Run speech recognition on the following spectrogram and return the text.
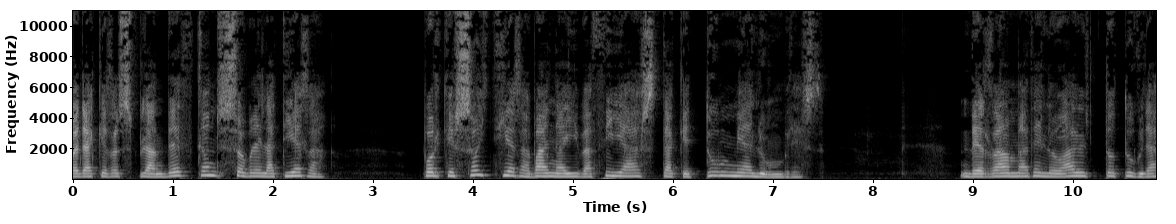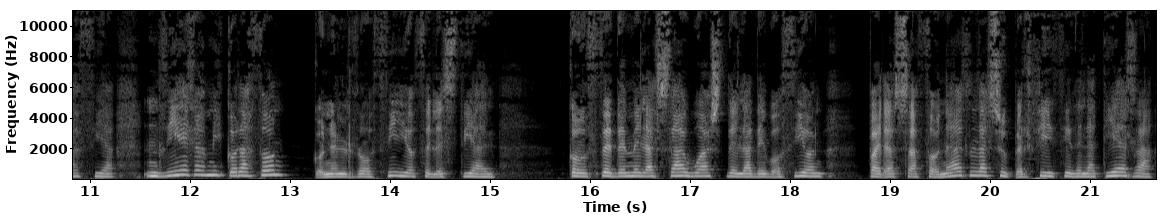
para que resplandezcan sobre la tierra, porque soy tierra vana y vacía hasta que tú me alumbres. Derrama de lo alto tu gracia, riega mi corazón con el rocío celestial, concédeme las aguas de la devoción para sazonar la superficie de la tierra,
